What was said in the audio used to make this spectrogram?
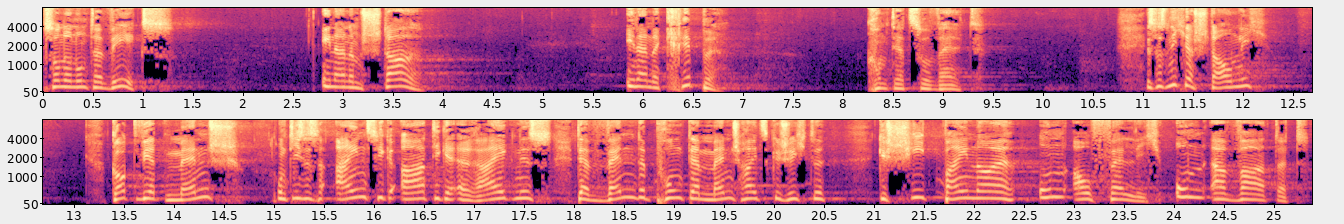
sondern unterwegs, in einem Stall, in einer Krippe kommt er zur Welt. Ist es nicht erstaunlich? Gott wird Mensch und dieses einzigartige Ereignis, der Wendepunkt der Menschheitsgeschichte, geschieht beinahe unauffällig, unerwartet,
